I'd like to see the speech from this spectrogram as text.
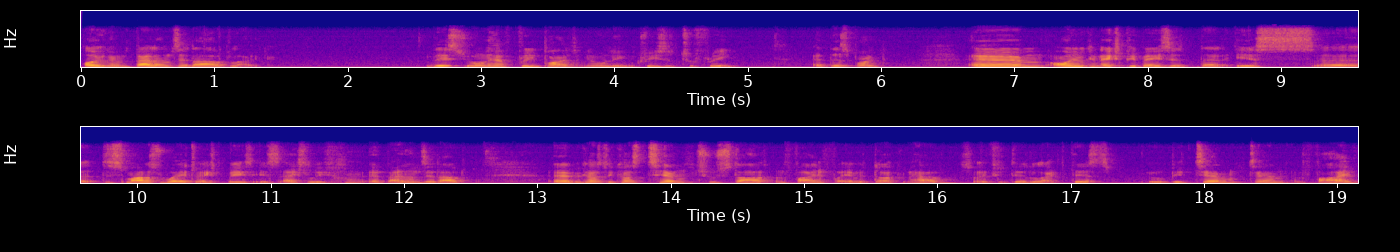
Or you can balance it out like this you only have three points and you only increase it to three at this point. Um, or you can XP base it that is uh, the smartest way to XP base is actually balance it out uh, because it costs 10 to start and 5 for every dot you have so if you did it like this it would be 10 10 and 5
